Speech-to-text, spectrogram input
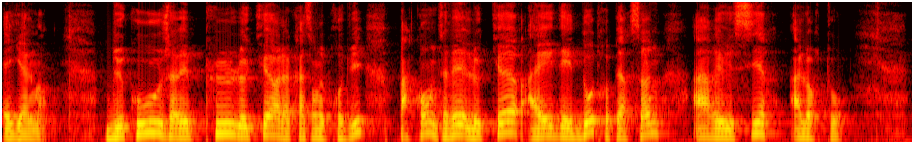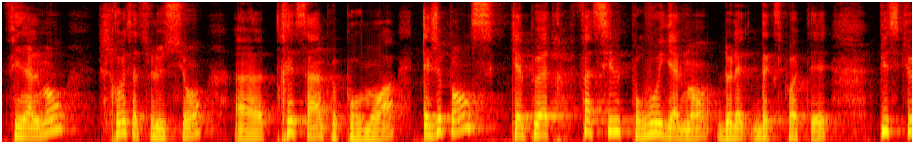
également. Du coup, j'avais plus le cœur à la création de produits. Par contre, j'avais le cœur à aider d'autres personnes à réussir à leur tour. Finalement, j'ai trouvé cette solution euh, très simple pour moi et je pense qu'elle peut être facile pour vous également d'exploiter puisque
